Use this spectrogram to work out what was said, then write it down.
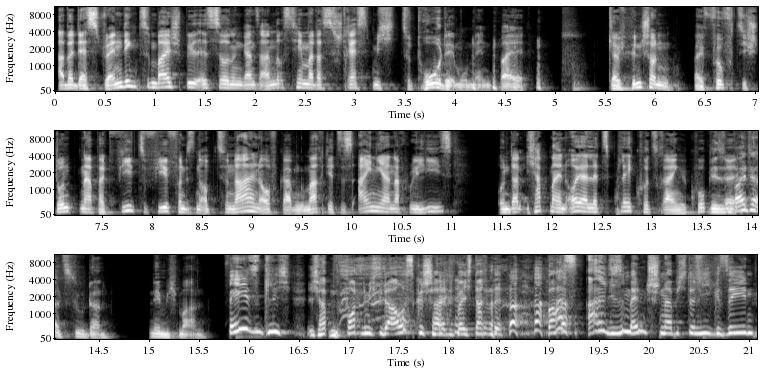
Aber der Stranding zum Beispiel ist so ein ganz anderes Thema, das stresst mich zu Tode im Moment, weil ich glaube, ich bin schon bei 50 Stunden, habe halt viel zu viel von diesen optionalen Aufgaben gemacht. Jetzt ist ein Jahr nach Release und dann, ich habe mal in euer Let's Play kurz reingeguckt. Wir sind Äh, weiter als du dann, nehme ich mal an. Wesentlich. Ich habe sofort nämlich wieder ausgeschaltet, weil ich dachte, was? All diese Menschen habe ich noch nie gesehen.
